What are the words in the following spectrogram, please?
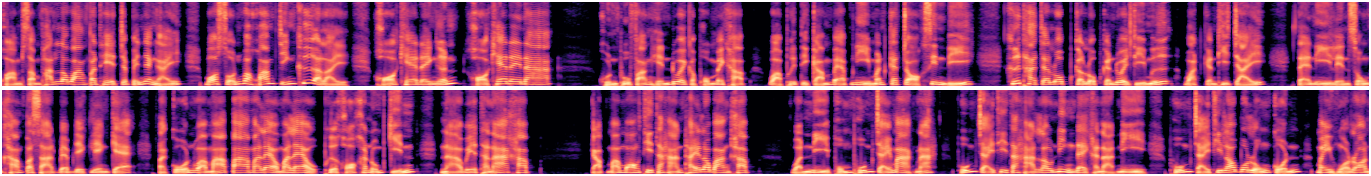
ความสัมพันธ์ระหว่างประเทศจะเป็นยังไงบอสนว่าความจริงคืออะไร ขอแค่ได้เงิน ขอแค่ได้นา คุณผู้ฟังเห็นด้วยกับผมไหมครับ ว่าพฤติกรรมแบบนี้มันกระจอกสิ้นดี คือถ้าจะลบก็ลบกันด้วยจีมือวัดกันที่ใจ แต่นี่เล่นสงครามประสาทแบบเด็กเลี้ยงแกะ ตะโกนว่าหมาปลามาแล้วมาแล้ว เพื่อขอขนมกินนาเวทนาครับ กลับมามองที่ทหารไทยระวังครับ วันนี้ผมภูมิใจมากนะ ภูมิใจที่ทหารเรานิ่งได้ขนาดนี้ ภูมิใจที่เราบ่หลงกล ไม่หัวร้อน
